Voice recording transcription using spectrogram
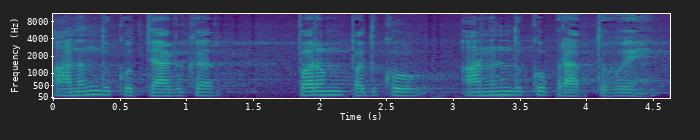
आनंद को त्याग कर परम पद को आनंद को प्राप्त हुए हैं।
